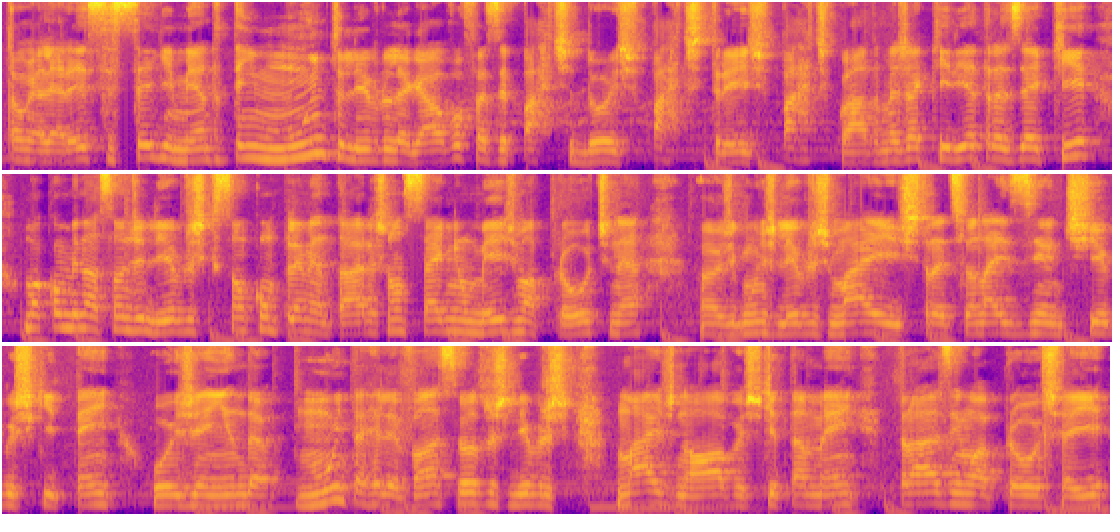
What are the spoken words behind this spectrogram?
Então, galera, esse segmento tem muito livro legal. Eu vou fazer parte 2, parte 3, parte 4, mas já queria trazer aqui uma combinação de livros que são complementares, não seguem o mesmo approach, né? Alguns livros mais tradicionais e antigos que têm hoje ainda muita relevância, outros livros mais novos que também trazem um approach aí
